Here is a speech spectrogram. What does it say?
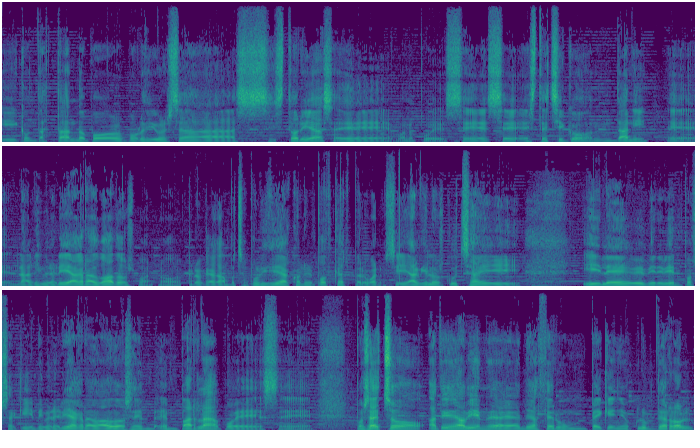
Y contactando por, por diversas historias, eh, bueno, pues este chico, Dani, eh, la librería Graduados, bueno, no creo que haga mucha publicidad con el podcast, pero bueno, si alguien lo escucha y, y le viene bien, pues aquí en Librería Graduados en, en Parla, pues... Pues ha hecho, ha tenido a bien de, hacer un pequeño club de rol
